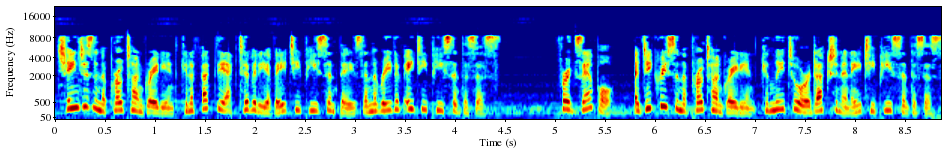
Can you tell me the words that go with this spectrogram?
Changes in the proton gradient can affect the activity of ATP synthase and the rate of ATP synthesis. For example, a decrease in the proton gradient can lead to a reduction in ATP synthesis,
